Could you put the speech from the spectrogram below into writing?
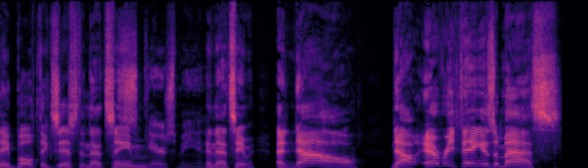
They both exist in that same scares me. in that same and now now everything is a mess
